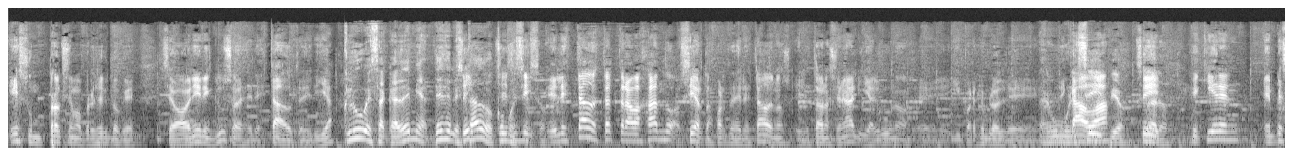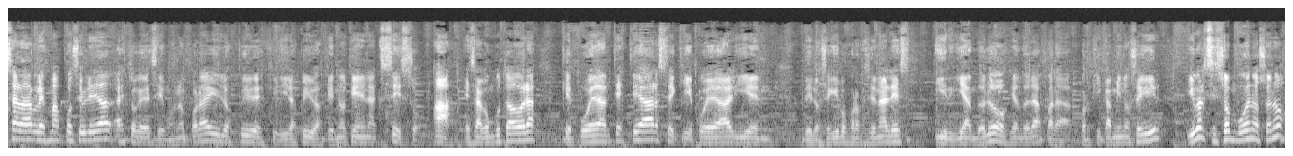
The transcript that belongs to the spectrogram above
es un próximo proyecto que se va a venir incluso desde el Estado, te diría. Clubes, academia, desde el Sí, Estado, ¿cómo sí, es eso? El Estado está trabajando, ciertas partes del Estado, no- el Estado Nacional y algunos, eh, y por ejemplo el de, Algún de Cava, municipio, sí, claro. que quieren empezar a darles más posibilidad a esto que decimos, ¿no? Por ahí los pibes y las pibas que no tienen acceso a esa computadora, que puedan testearse, que pueda alguien de los equipos profesionales ir guiándolos, guiándolas para por qué camino seguir y ver si son buenos o no.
